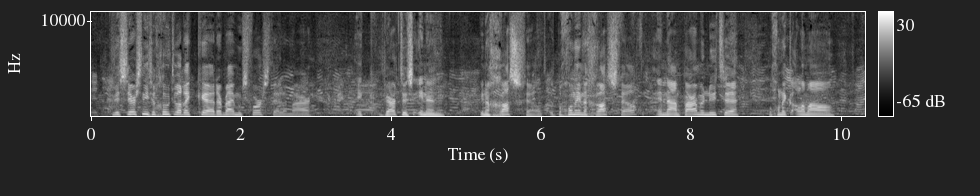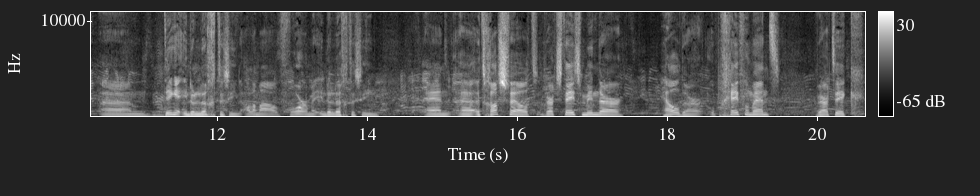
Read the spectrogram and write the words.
Ik wist eerst niet zo goed wat ik erbij moest voorstellen, maar ik werd dus in een, in een grasveld. Het begon in een grasveld en na een paar minuten begon ik allemaal ehm, dingen in de lucht te zien. Allemaal vormen in de lucht te zien. En het grasveld werd steeds minder helder. Op een gegeven moment werd ik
